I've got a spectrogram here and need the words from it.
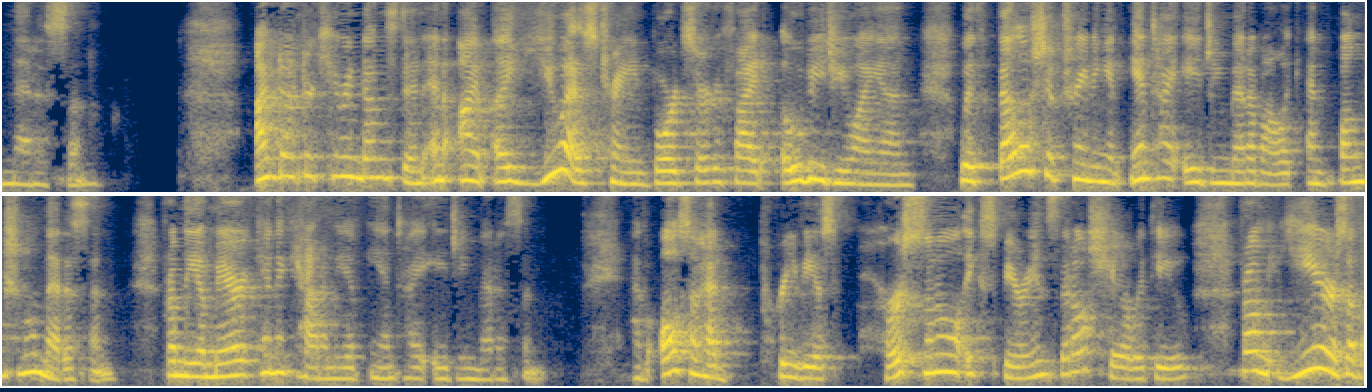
medicine. I'm Dr. Kyrin Dunston, and I'm a US trained board certified OBGYN with fellowship training in anti aging, metabolic, and functional medicine from the American Academy of Anti Aging Medicine. I've also had previous personal experience that I'll share with you from years of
